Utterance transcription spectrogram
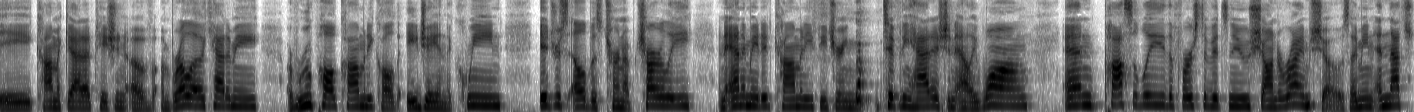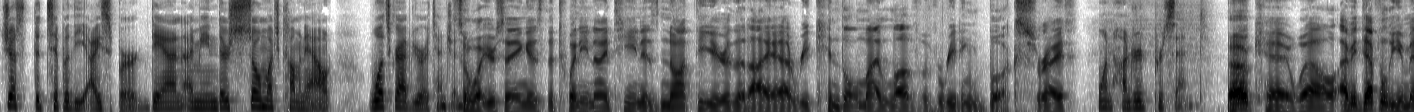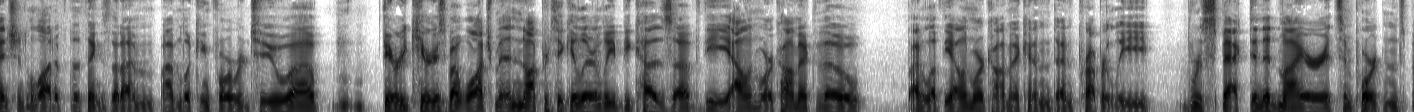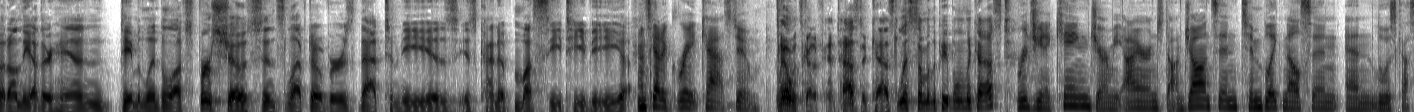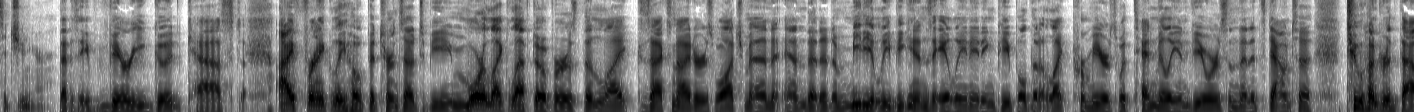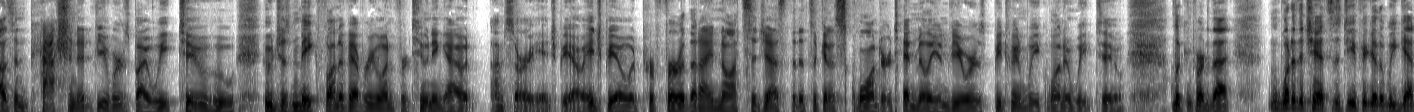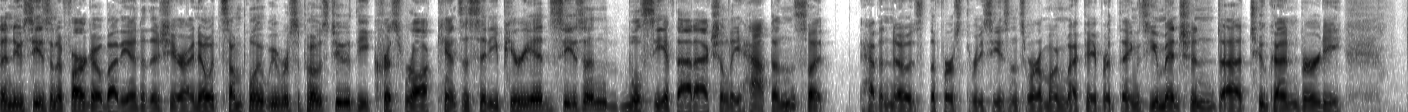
a comic adaptation of Umbrella Academy, a RuPaul comedy called AJ and the Queen, Idris Elba's Turn Up Charlie, an animated comedy featuring Tiffany Haddish and Ali Wong, and possibly the first of its new Shonda Rhimes shows. I mean, and that's just the tip of the iceberg, Dan. I mean, there's so much coming out. What's grabbed your attention? So what you're saying is that 2019 is not the year that I uh, rekindle my love of reading books, right? 100%. Okay, well, I mean, definitely you mentioned a lot of the things that I'm I'm looking forward to. Uh, very curious about Watchmen, not particularly because of the Alan Moore comic, though. I love the Alan Moore comic and and properly respect and admire its importance, but on the other hand, Damon Lindelof's first show since Leftovers, that to me is is kind of must see TV. And it's got a great cast too. Oh, it's got a fantastic cast. List some of the people in the cast. Regina King, Jeremy Irons, Don Johnson, Tim Blake Nelson, and Louis Gossett Jr. That is a very good cast. I frankly hope it turns out to be more like Leftovers than like Zack Snyder's Watchmen, and that it immediately begins alienating people. That it like premieres with 10 million viewers, and then it's down to 200,000 passionate viewers by week two who who just make fun of everyone for tuning out. I'm sorry, HBO. HBO would prefer that I not suggest that it's going to squander 10 million viewers between week one and week two. Looking forward to that. What are the chances do you figure that we get a new season of Fargo by the end of this year? I know at some point we were supposed to, the Chris Rock Kansas City period season. We'll see if that actually happens, but heaven knows the first three seasons were among my favorite things. You mentioned uh, Tuca and Birdie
